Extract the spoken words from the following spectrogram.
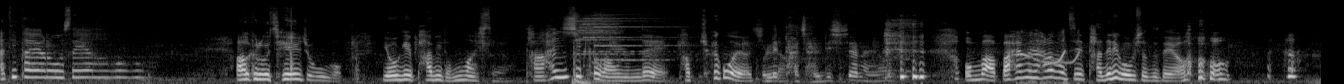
아티타야로 오세요. 아, 그리고 제일 좋은 거. 여기 밥이 너무 맛있어요. 다 한식도 나오는데 밥 최고예요, 진짜. 원래 다 잘 드시잖아요. 엄마, 아빠, 할머니, 할아버지 다 데리고 오셔도 돼요.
